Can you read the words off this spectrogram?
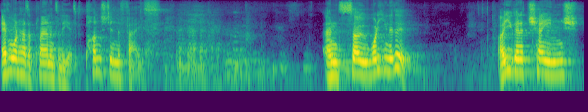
everyone has a plan until he gets punched in the face. and so, what are you going to do? Are you going to change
